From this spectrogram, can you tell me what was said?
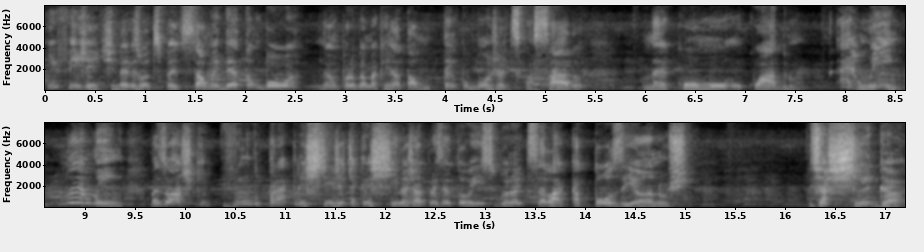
Enfim, gente, né, eles vão desperdiçar uma ideia tão boa, né, um programa que já está um tempo bom, já descansado, né, como um quadro. É ruim? Não é ruim, mas eu acho que vindo para a Cristina, gente, a Cristina já apresentou isso durante, sei lá, 14 anos. Já chega,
